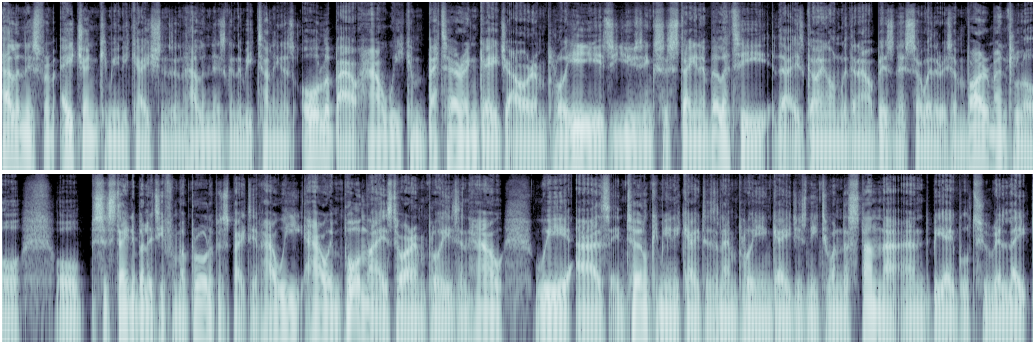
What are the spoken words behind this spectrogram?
Helen is from HN Communications, and Helen is going to be telling us all about how we can better engage our employees using sustainability that is going on within our business. So whether it's environmental or or sustainability from a broader perspective, how we how important that is to our employees and how we as internal communicators and employee engagers need to understand that and be able to relate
